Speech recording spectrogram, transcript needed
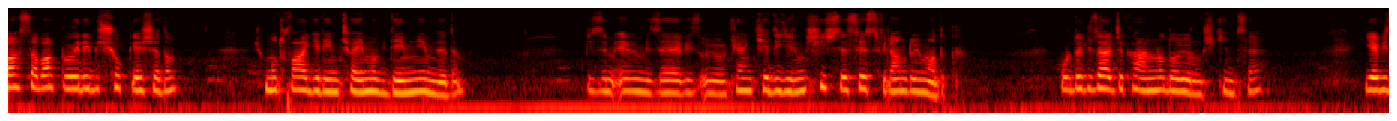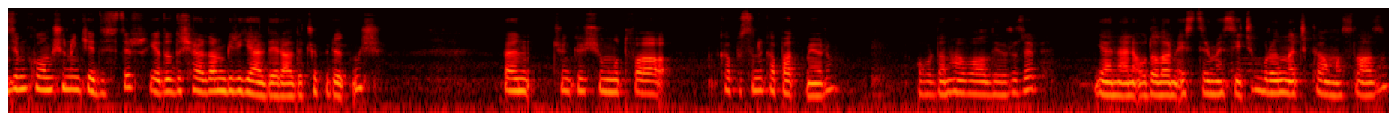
Sabah sabah böyle bir şok yaşadım. Şu mutfağa gireyim çayımı bir demleyeyim dedim. Bizim evimize biz uyurken kedi girmiş hiç de ses filan duymadık. Burada güzelce karnını doyurmuş kimse. Ya bizim komşunun kedisidir ya da dışarıdan biri geldi herhalde çöpü dökmüş. Ben çünkü şu mutfağa kapısını kapatmıyorum. Oradan hava alıyoruz hep. Yani hani odaların estirmesi için buranın açık kalması lazım.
